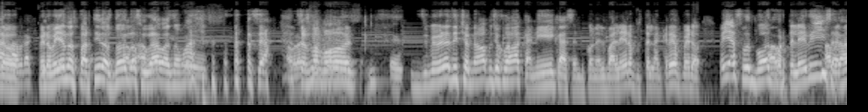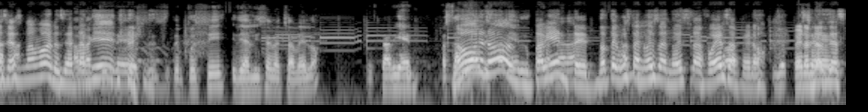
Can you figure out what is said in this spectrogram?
pero, habrá pero veías los partidos, no habrá- los jugabas nomás. O sea, seas mamón. eh, Si me hubieras dicho, no, pues yo jugaba canicas en- con el valero, pues te la creo, pero veías fútbol por Televisa, no seas mamón, o sea, también. quienes, este, pues sí, idealizan a Chabelo. Está bien. No, no, bien, no, está bien, te- no te gusta, no es, a- no es a fuerza, pero, pero no seas,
